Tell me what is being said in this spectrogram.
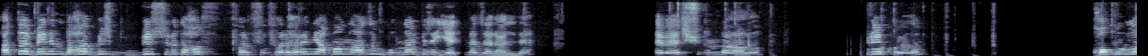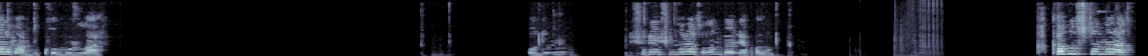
Hatta benim daha bir, bir sürü daha fır, fır, yapmam lazım. Bunlar bize yetmez herhalde. Evet şunu da alalım. Şuraya koyalım. Komurlar vardı komurlar. Odun şuraya şunları atalım böyle yapalım. Cobblestone'lar at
